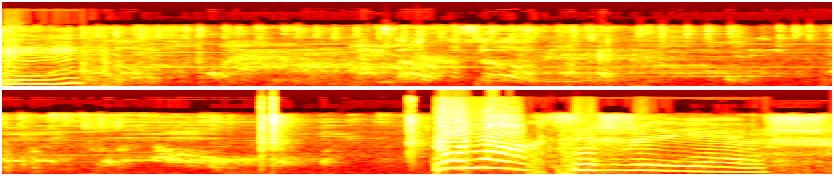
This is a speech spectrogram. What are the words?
Mm. No jak ty żyjesz?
